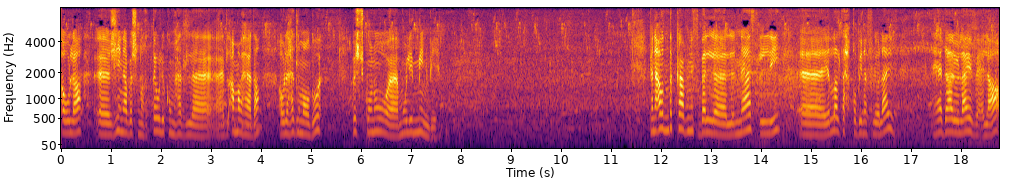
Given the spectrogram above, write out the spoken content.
أولا آه جينا باش نغطيو لكم هذا هذا الأمر هذا أولا هذا الموضوع باش تكونوا آه، ملمين به. كنعاود نذكر بالنسبة للناس اللي آه يلا التحقوا بنا في le live. هذا le live على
